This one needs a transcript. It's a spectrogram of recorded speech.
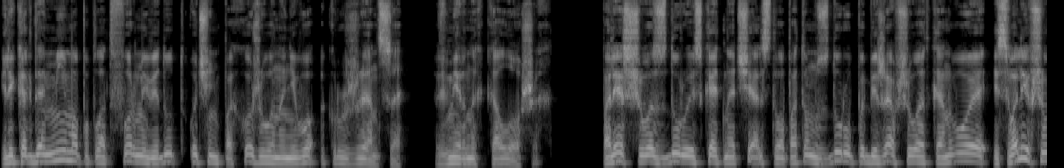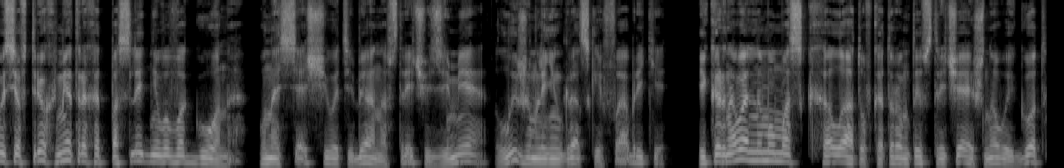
или когда мимо по платформе ведут очень похожего на него окруженца в мирных калошах полезшего с дуру искать начальство, а потом с дуру побежавшего от конвоя и свалившегося в трех метрах от последнего вагона, уносящего тебя навстречу зиме, лыжам ленинградской фабрики и карнавальному маск-халату, в котором ты встречаешь Новый год,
